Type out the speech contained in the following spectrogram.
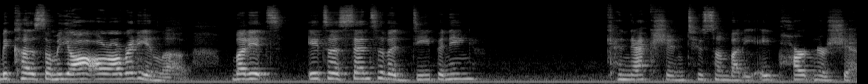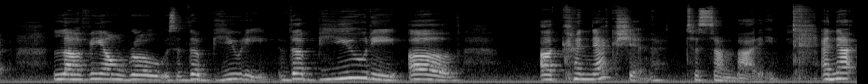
Because some of y'all are already in love. But it's it's a sense of a deepening connection to somebody, a partnership. La vie en rose, the beauty, the beauty of a connection to somebody. And that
